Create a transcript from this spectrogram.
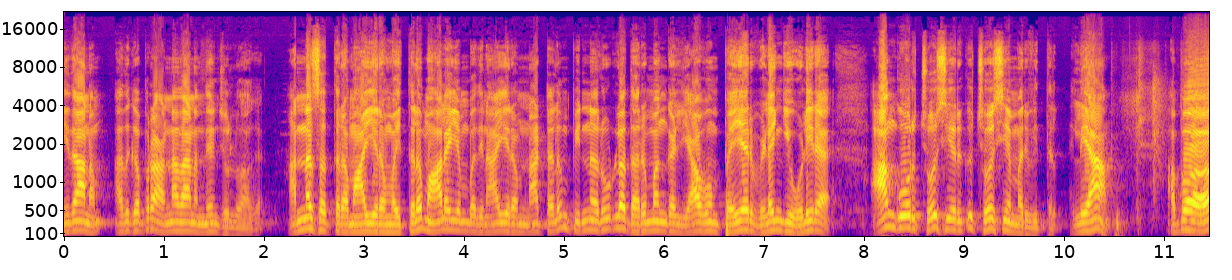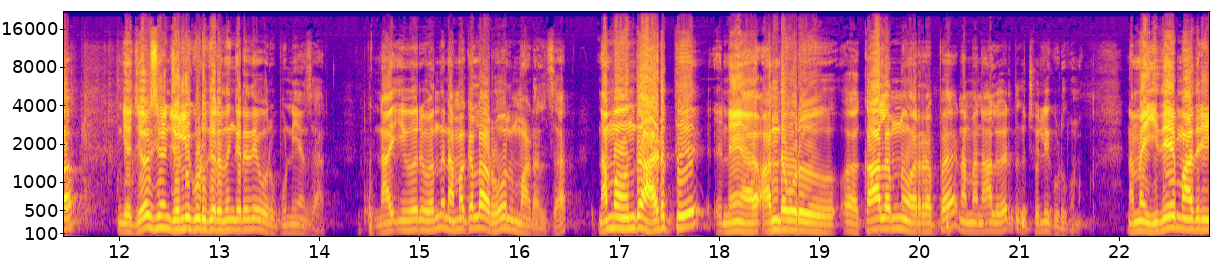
நிதானம் அதுக்கப்புறம் அன்னதானந்தேன்னு சொல்லுவாங்க. அன்னசத்திரம் ஆயிரம் வைத்தலும் ஆலயம்பதின் ஆயிரம் நாட்டலும் பின்னருள்ள தருமங்கள் யாவும் பெயர் விளங்கி ஒளிர ஆங்கோர் ஜோசியருக்கு ஜோசியம் அறிவித்தல். இல்லையா? அப்போது இங்கே ஜோசியம் சொல்லி கொடுக்குறதுங்கிறதே ஒரு புண்ணியம் சார். நான் இவர் வந்து நமக்கெல்லாம் ரோல் மாடல் சார். நம்ம வந்து அடுத்து நே அந்த ஒரு காலம்னு வர்றப்ப நம்ம நாலு பேர்த்துக்கு சொல்லிக் கொடுக்கணும். நம்ம இதே மாதிரி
